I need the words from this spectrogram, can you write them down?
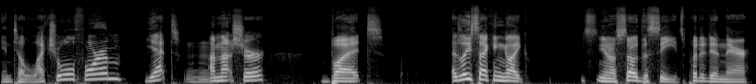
intellectual for him yet. I'm not sure, but at least I can like, you know, sow the seeds, put it in there,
